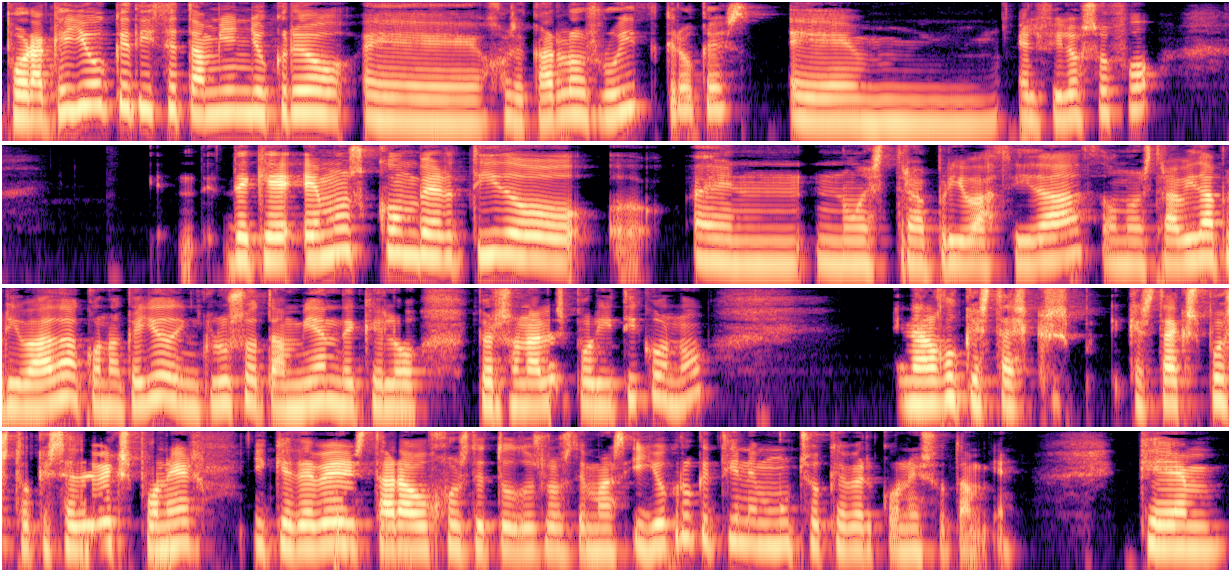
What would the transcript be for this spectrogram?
por aquello que dice también, yo creo, eh, José Carlos Ruiz, creo que es, em, el filósofo, de que hemos convertido en nuestra privacidad o nuestra vida privada, con aquello incluso también de que lo personal es político, ¿no? En algo que está, que está expuesto, que se debe exponer y que debe estar a ojos de todos los demás. Y yo creo que tiene mucho que ver con eso también. Que,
